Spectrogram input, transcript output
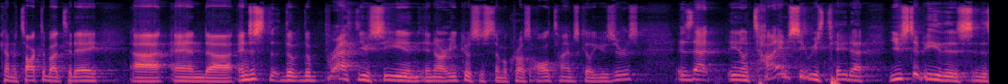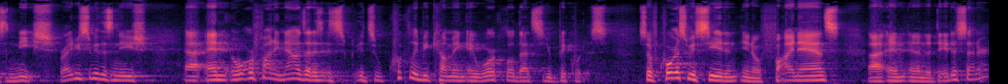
kind of talked about today, uh, and uh, and just the, the breadth you see in, in our ecosystem across all timescale users, is that you know time series data used to be this this niche, right? It used to be this niche uh, and what we're finding now is that it's, it's quickly becoming a workload that's ubiquitous. So of course we see it in you know, finance uh, and, and in the data center,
